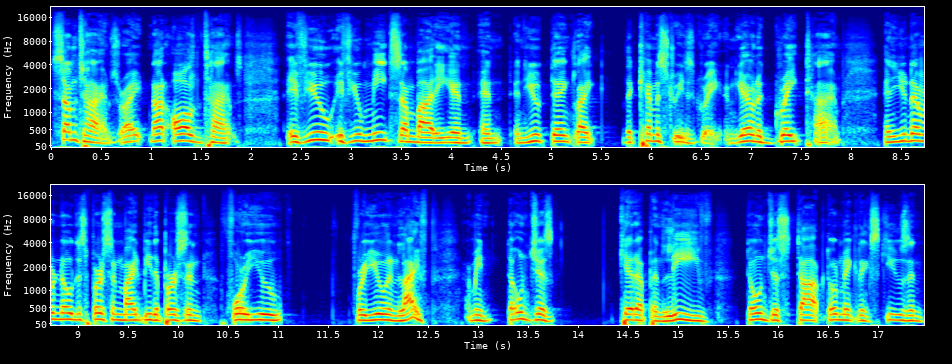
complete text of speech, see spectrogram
sometimes, right? Not all the times. If you if you meet somebody and and and you think like the chemistry is great and you're having a great time and you never know this person might be the person for you for you in life. I mean, don't just get up and leave. Don't just stop. Don't make an excuse and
